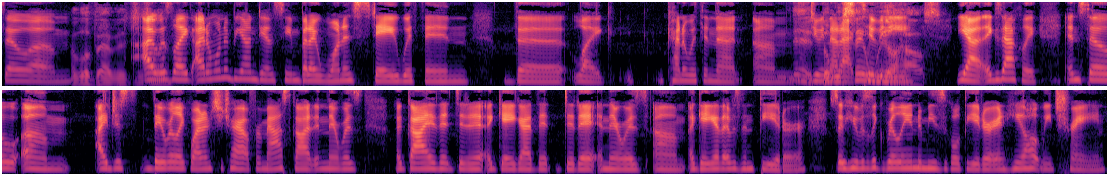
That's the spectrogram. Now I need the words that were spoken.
So um, I love bad bitches. I was like, I don't want to be on dance team, but I want to stay within the like, kind of within that um, Yeah, doing that activity. Yeah, exactly. And so um, I just they were like, why don't you try out for mascot? And there was a guy that did it, a gay guy that did it, and there was um, a gay guy that was in theater. So he was like really into musical theater, and he helped me train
